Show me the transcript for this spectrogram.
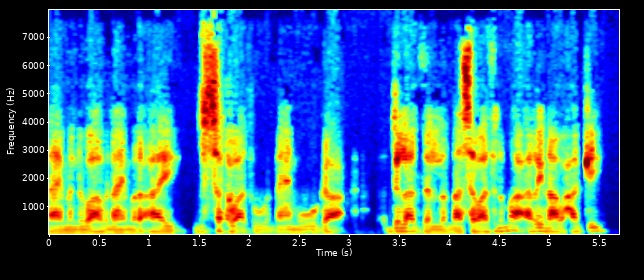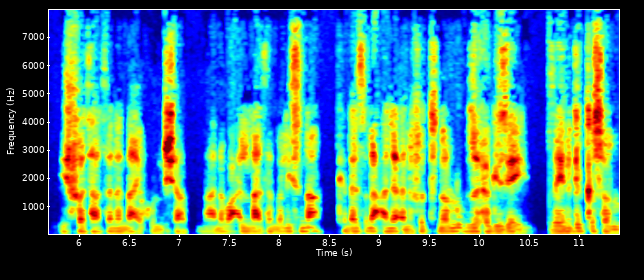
ናይ ምንባብ ናይ ምርኣይ ምስ ሰባት እውን ናይ ምውጋዕ ዕድላት ዘለና ሰባት ድማ ዕሪ ናብ ሓቂ ይፈታተነና እዩ ኩሉ ሻብ እና ንባዕልና ተመሊስና ክነፅናዕንዕ ንፍትነሉ ብዙሕ ግዜ እዩ ዘይንድቅሰሉ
